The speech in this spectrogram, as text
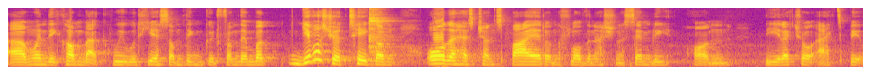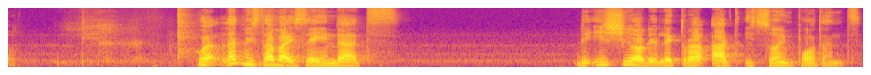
um, when they come back, we would hear something good from them. But give us your take take on all that has transpired on the floor of the National Assembly on the Electoral Act bill? Well, let me start by saying that the issue of the Electoral Act is so important,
